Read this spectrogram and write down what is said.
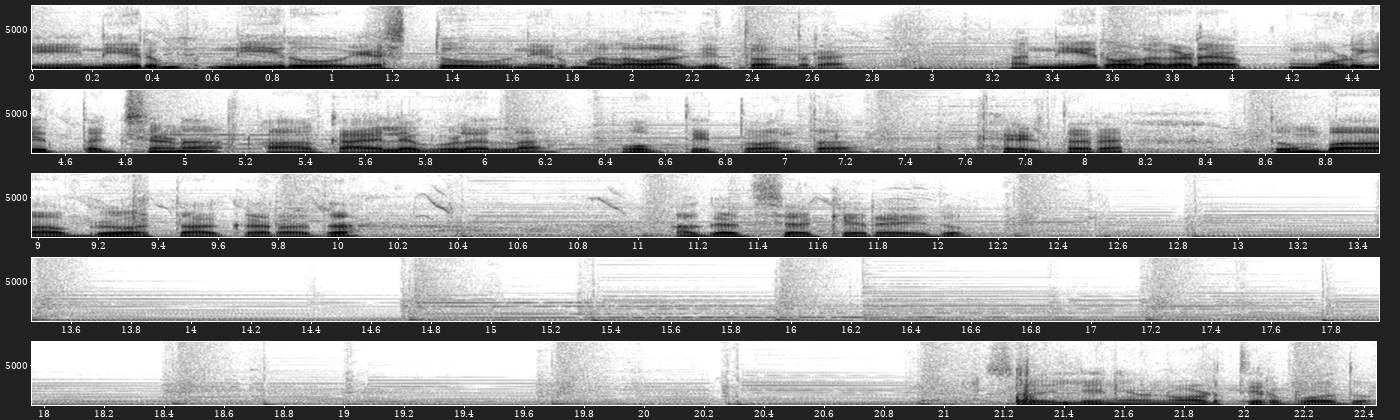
ಈ ನೀರು ನೀರು ಎಷ್ಟು ನಿರ್ಮಲವಾಗಿತ್ತು ಅಂದರೆ ಆ ನೀರೊಳಗಡೆ ಮುಳುಗಿದ ತಕ್ಷಣ ಆ ಕಾಯಿಲೆಗಳೆಲ್ಲ ಹೋಗ್ತಿತ್ತು ಅಂತ ಹೇಳ್ತಾರೆ. ತುಂಬ ಬೃಹತ್ ಆಕಾರದ ಅಗತ್ಯ ಕೆರೆ ಇದು. ಸೊ ಇಲ್ಲಿ ನೀವು ನೋಡ್ತಿರ್ಬೋದು,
